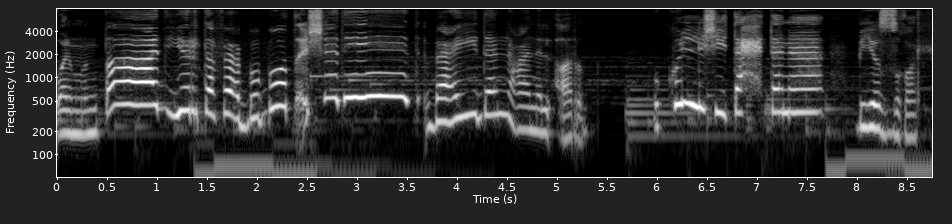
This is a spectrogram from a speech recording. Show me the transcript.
والمنطاد يرتفع ببطء شديد بعيدا عن الأرض وكل شي تحتنا بيصغر.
